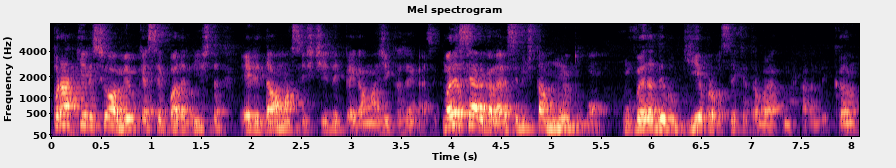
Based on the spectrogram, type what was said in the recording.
para aquele seu amigo que quer ser quadrinista, ele dar uma assistida e pegar umas dicas legais. Mas é sério, galera, esse vídeo está muito bom. Um verdadeiro guia para você que quer trabalhar com o mercado americano.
